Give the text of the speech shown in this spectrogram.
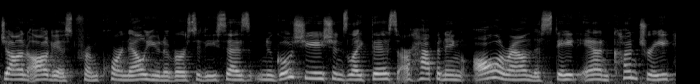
John August from Cornell University says negotiations like this are happening all around the state and country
